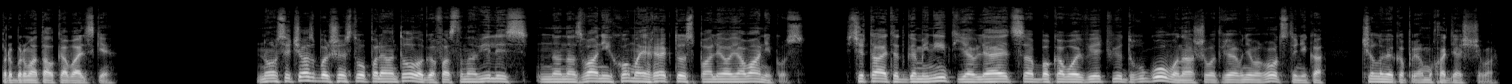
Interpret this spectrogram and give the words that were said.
пробормотал Ковальский. Но сейчас большинство палеонтологов остановились на названии Homo erectus paleojavanicus. Считает, этот гоминид является боковой ветвью другого нашего древнего родственника, человека прямоходящего.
